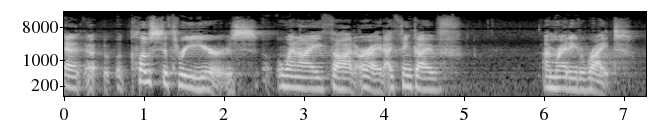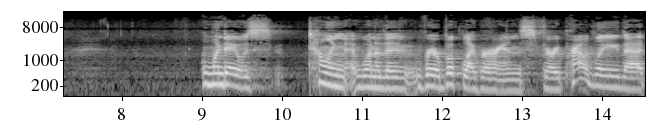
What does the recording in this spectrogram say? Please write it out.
at, uh, close to three years when I thought, all right, I think I've, I'm ready to write. One day I was telling one of the rare book librarians very proudly that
